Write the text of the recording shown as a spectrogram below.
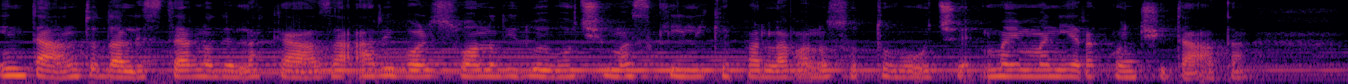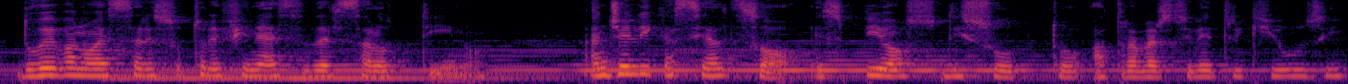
Intanto dall'esterno della casa arrivò il suono di due voci maschili che parlavano sottovoce, ma in maniera concitata. Dovevano essere sotto le finestre del salottino. Angelica si alzò e spiò di sotto, attraverso i vetri chiusi,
